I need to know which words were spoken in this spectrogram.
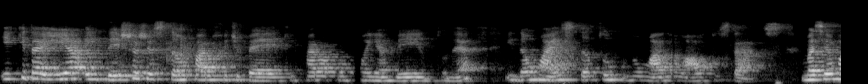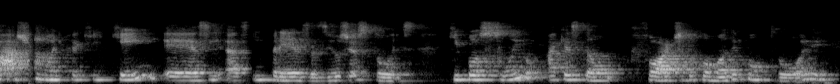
e que daí a, e deixa a gestão para o feedback, para o acompanhamento, né? E não mais tanto no manual dos dados. Mas eu acho, Mônica, que quem é, as, as empresas e os gestores que possuem a questão forte do comando e controle,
